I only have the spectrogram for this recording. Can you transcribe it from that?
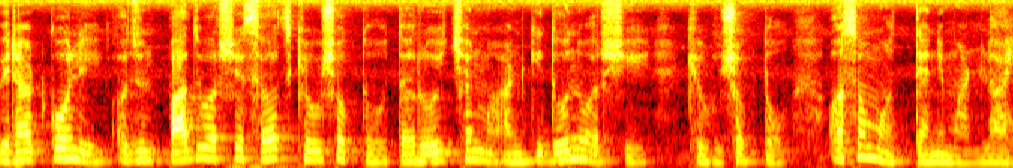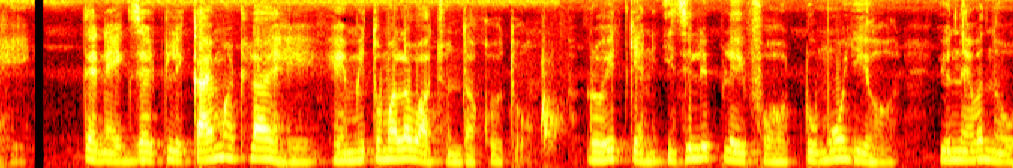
विराट कोहली अजून पाच वर्षे सहज खेळू शकतो तर रोहित शर्मा आणखी दोन वर्षे खेळू शकतो असं मत त्याने मांडलं आहे. त्याने एक्झॅक्टली काय म्हटलं आहे हे मी तुम्हाला वाचून दाखवतो. Rohit can easily play for two more year you never know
